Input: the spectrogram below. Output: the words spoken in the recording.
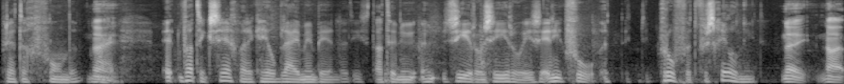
prettig gevonden. Nee. Maar wat ik zeg, waar ik heel blij mee ben, dat is dat er nu een 0-0 is. En ik voel, het, ik proef het verschil niet. nee, nou,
